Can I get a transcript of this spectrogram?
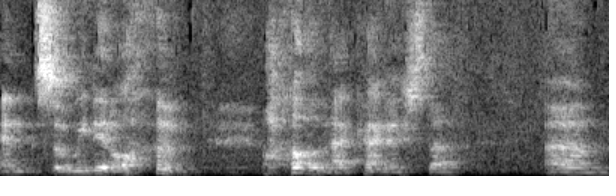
and so we did all of, all of that kind of stuff. Um,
